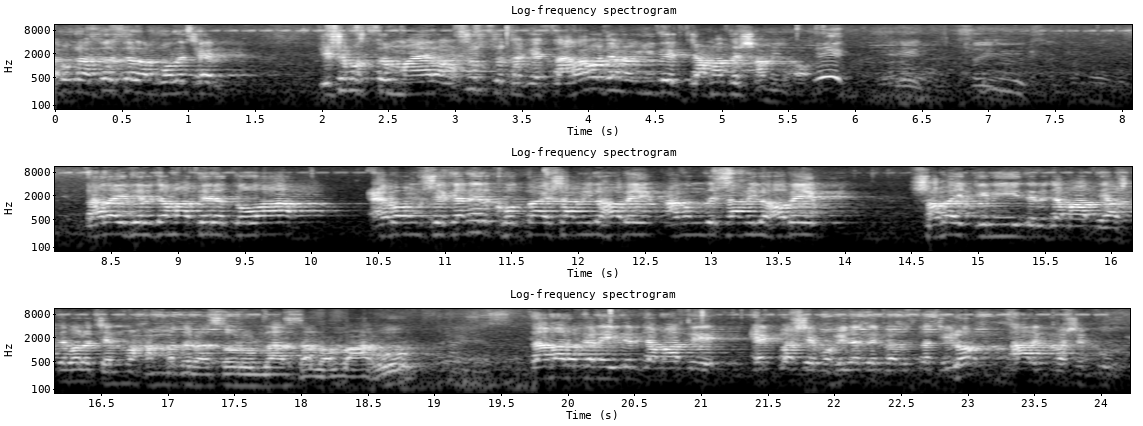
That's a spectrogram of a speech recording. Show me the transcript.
এবং রাস্তাম বলেছেন যে সমস্ত মায়েরা অসুস্থ থাকে তারাও যেন ঈদের জামাতে সামিল হয় তারা ঈদের জামাতের দোয়া এবং সেখানের খোদ্ায় সামিল হবে আনন্দে সামিল হবে। সবাইকে নিয়ে ঈদের জামাতে আসতে বলেছেন মোহাম্মদ সাল্লাল্লাহু আমার ওখানে ঈদের জামাতে এক পাশে মহিলাদের ব্যবস্থা ছিল আর এক পাশে পুরুষ।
